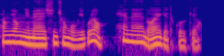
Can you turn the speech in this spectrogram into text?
형경님의 신청곡이고요. 헨의 너에게 듣고 올게요.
